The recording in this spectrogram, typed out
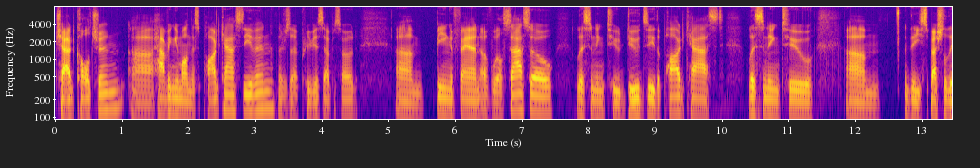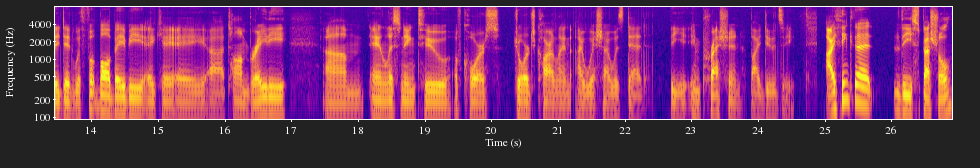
Chad Kultgen, uh, having him on this podcast, even. There's a previous episode. Um, being a fan of Will Sasso, listening to Dudesy, the podcast, listening to um, the special they did with Football Baby, aka uh, Tom Brady, um, and listening to, of course, George Carlin, I Wish I Was Dead, the impression by Dudesy. I think that the special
